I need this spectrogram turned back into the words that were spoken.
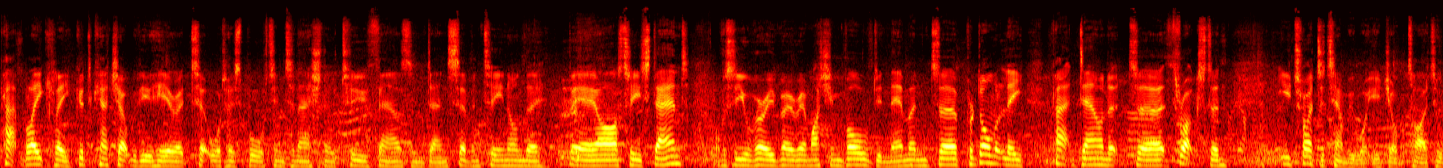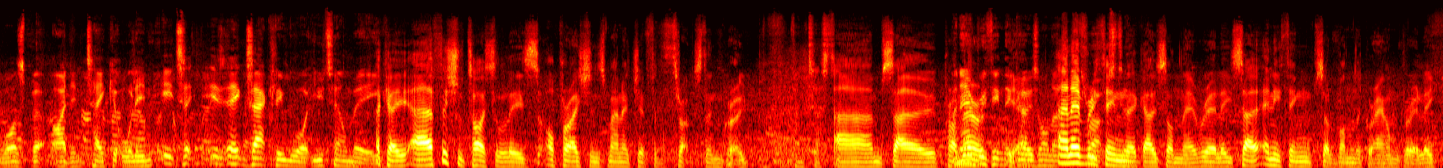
Pat Blakeney, good to catch up with you here at Autosport International 2017 on the BARC stand. Obviously, you're very, very, very much involved in them, and uh, predominantly, Pat, down at uh, Thruxton. You tried to tell me what your job title was, but I didn't take it all in. It's, it's exactly what you tell me. Okay, uh, official title is Operations Manager for the Thruxton Group. Fantastic. Um, so and everything that goes on at and everything Thruxton. that goes on there really. So anything sort of on the ground really.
